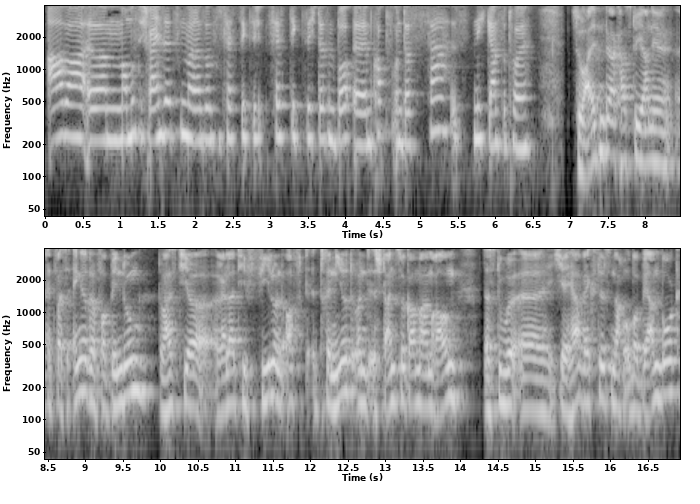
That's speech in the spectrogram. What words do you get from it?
Aber ähm, man muss sich reinsetzen, weil ansonsten festigt sich, festigt sich das im, Bo äh, im Kopf und das ah, ist nicht ganz so toll. Zu Altenberg hast du ja eine etwas engere Verbindung. Du hast hier relativ viel und oft trainiert und es stand sogar mal im Raum, dass du äh, hierher wechselst nach Oberbernburg.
